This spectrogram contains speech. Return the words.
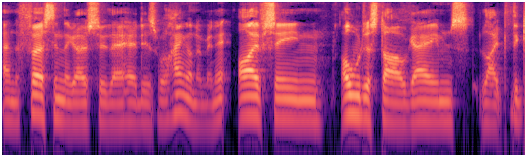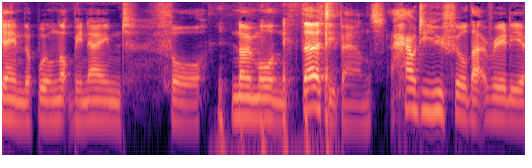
And the first thing that goes through their head is, well, hang on a minute. I've seen older style games, like the game that will not be named for no more than thirty pounds. How do you feel that really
